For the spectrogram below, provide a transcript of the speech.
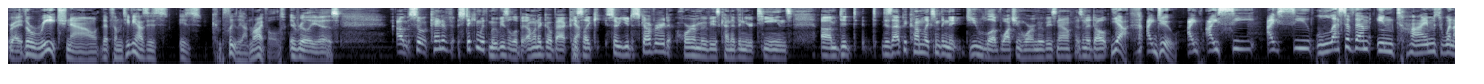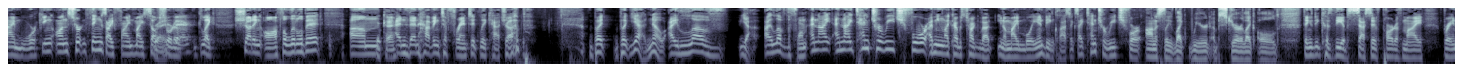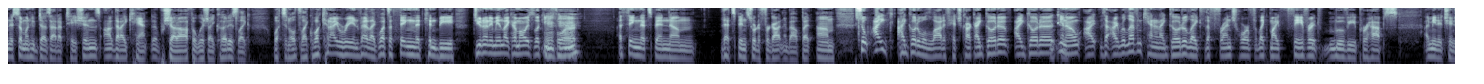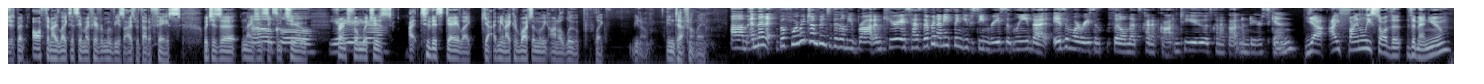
Right. The reach now that film and TV has is, is completely unrivaled. It really is. Um, so kind of sticking with movies a little bit, I want to go back because Yeah. like, so you discovered horror movies kind of in your teens. Um, did, does that become like something that, do you love watching horror movies now as an adult? Yeah, I do. I I see I see less of them in times when I'm working on certain things. I find myself Right. sort of Fair. like shutting off a little bit, um, Okay. and then having to frantically catch up. But but yeah, no, I love yeah, I love the form, and I and I tend to reach for. I mean, like I was talking about, you know, my Moyen being classics. I tend to reach for honestly like weird, obscure, like old things because the obsessive part of my brain as someone who does adaptations uh, that I can't shut off, but wish I could, is like, what's an old like what can I reinvent? Like, what's a thing that can be? Do you know what I mean? Like, I'm always looking for a thing that's been um that's been sort of forgotten about but um so i i go to a lot of hitchcock. I go to i go to you know i the Ira Levin canon i go to like the french horror like my favorite movie perhaps i mean it changes but often i like to say my favorite movie is eyes without a face which is a 1962 cool. Yeah, french yeah, film which is to this day like yeah i mean i could watch that movie on a loop like you know indefinitely Um, and then before we jump into the film you brought, I'm curious: has there been anything you've seen recently that is a more recent film that's kind of gotten to you? It's kind of gotten under your skin. yeah i finally saw the the menu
